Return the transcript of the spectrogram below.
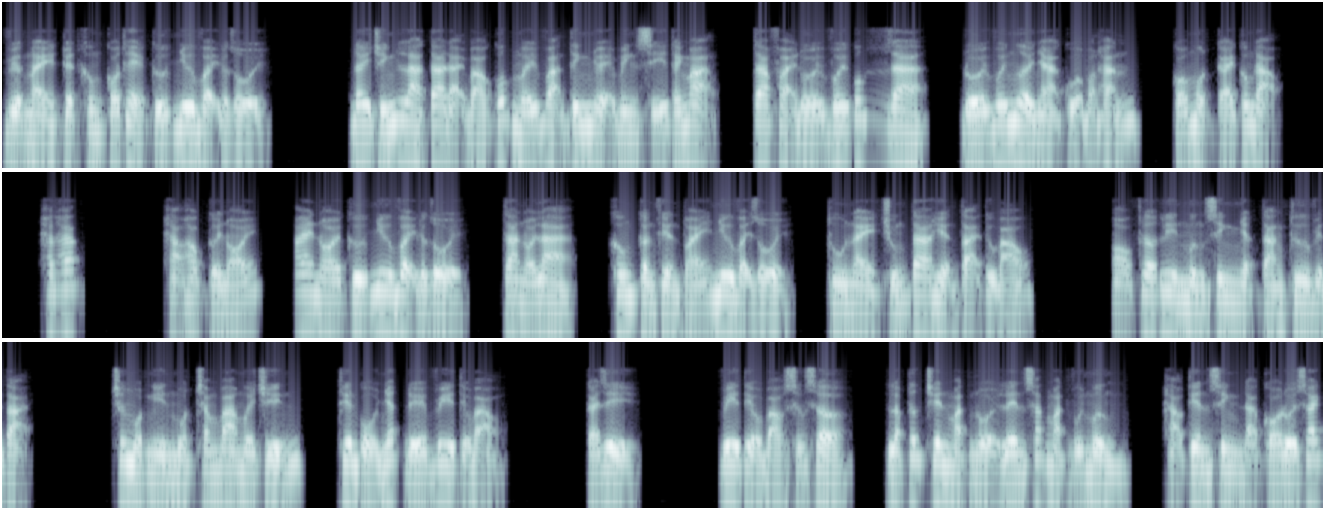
"Việc này tuyệt không có thể cứ như vậy được rồi. Đây chính là ta đại bảo quốc mấy vạn tinh nhuệ binh sĩ tánh mạng, ta phải đối với quốc gia, đối với người nhà của bọn hắn, có một cái công đạo." Hắc hắc. Hạo học cười nói, "Ai nói cứ như vậy được rồi, ta nói là, không cần phiền toái như vậy rồi, thù này chúng ta hiện tại tự báo. Họ phớt lên mừng sinh nhật tàng thư viện tại. Chương một nghìn một trăm ba mươi chín, thiên cổ nhất đế vi tiểu bảo. Cái gì? Vi tiểu bảo xứng sở lập tức trên mặt nổi lên sắc mặt vui mừng, hạo tiên sinh đã có đối sách.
